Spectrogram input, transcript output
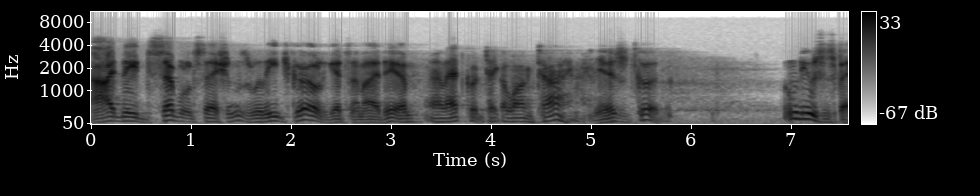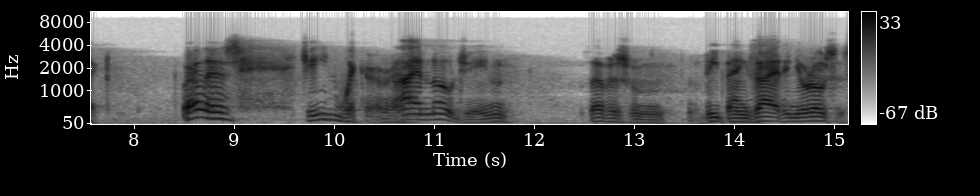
I'd need several sessions with each girl to get some idea. Well, that could take a long time. Yes, it could. Whom do you suspect? Well, there's Jean Wicker. Uh, I know Jean. Suffers from deep anxiety neurosis,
